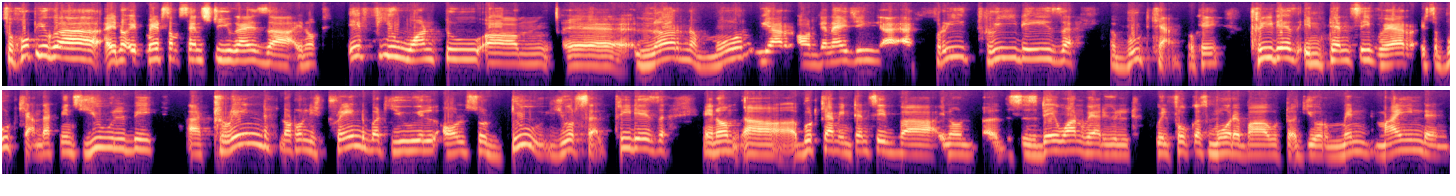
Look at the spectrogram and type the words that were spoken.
So hope you uh, you know it made some sense to you guys. Uh, you know, if you want to um, uh, learn more, we are organizing a free three days boot camp. Okay, three days intensive where it's a boot camp. That means you will be uh, trained not only trained but you will also do yourself three days you know uh, boot camp intensive uh, you know uh, this is day one where you will will focus more about your mind and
